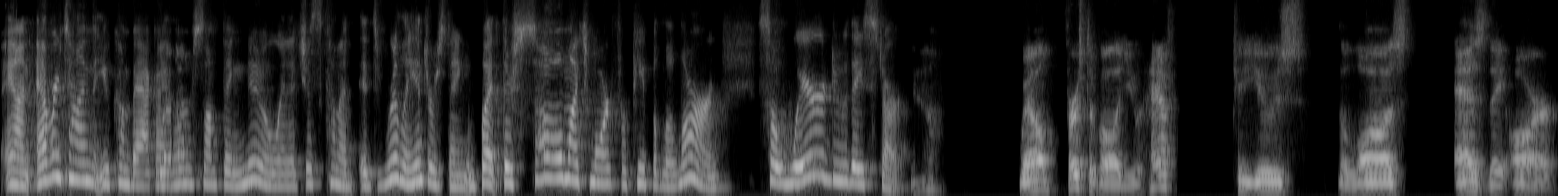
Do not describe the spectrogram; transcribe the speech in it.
And every time that you come back, I learn something new and it's just kind of, it's really interesting, but there's so much more for people to learn. So where do they start? Yeah. Well, first of all, you have to use the laws as they are,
